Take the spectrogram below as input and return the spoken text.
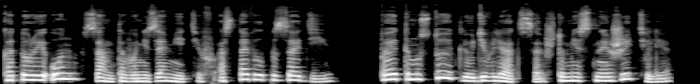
которые он, сам того не заметив, оставил позади. Поэтому стоит ли удивляться, что местные жители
